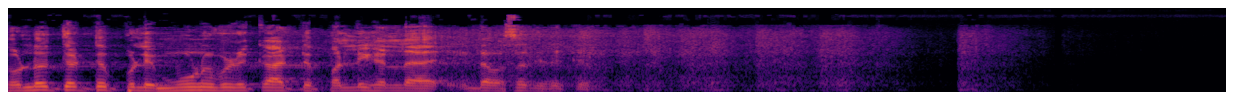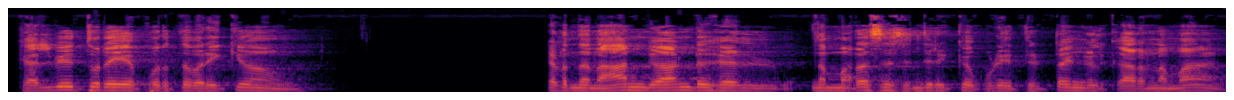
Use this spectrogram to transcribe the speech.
தொண்ணூத்தெட்டு புள்ளி மூணு விழுக்காட்டு பள்ளிகளில் இந்த வசதி இருக்கு. கல்வித்துறையை பொறுத்த வரைக்கும் கடந்த நான்கு ஆண்டுகள் நம்ம அரசு செஞ்சிருக்கக்கூடிய திட்டங்கள் காரணமாக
